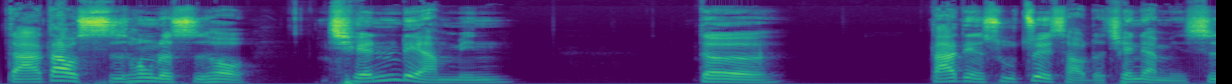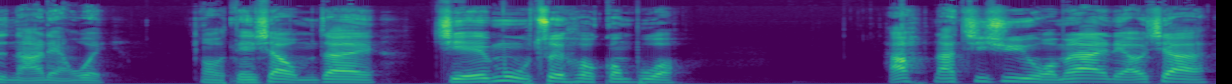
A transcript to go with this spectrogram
打到十轰的时候，前两名的打点数最少的前两名是哪两位？哦，等一下我们在节目最后公布哦。好，那继续我们来聊一下。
